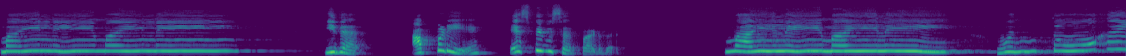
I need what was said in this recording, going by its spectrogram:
மயிலே மயிலே இத அப்படியே எஸ்பிபி சார் பாடுவார் மயிலே மயிலே உன் தோகை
